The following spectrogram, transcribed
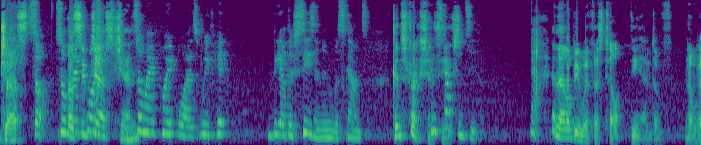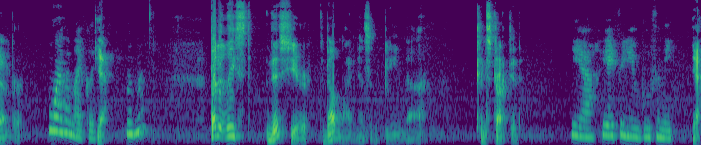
Just So, so a suggestion. Point, so my point was, we've hit the other season in Wisconsin, construction, season. construction season. Yeah, And that'll be with us till the end of November. more than likely. Yeah. hmm But at least this year, the Beltline isn't being uh, constructed. Yeah. Yay for you, boo for me. Yeah.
